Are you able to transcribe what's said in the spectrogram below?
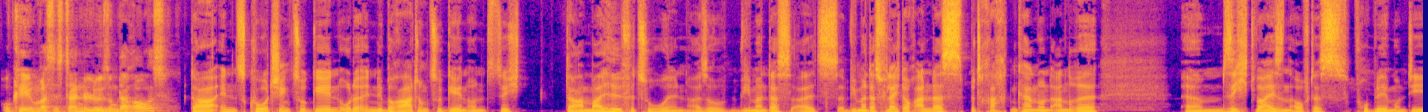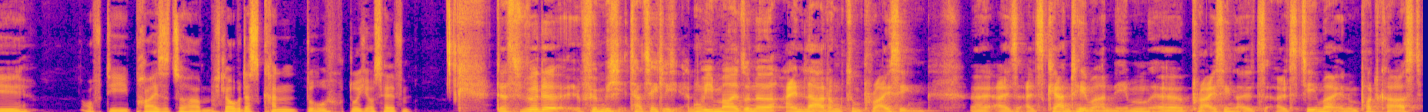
Okay, und was ist deine Lösung daraus? Da ins Coaching zu gehen oder in die Beratung zu gehen und sich da mal Hilfe zu holen. Also wie man das als, wie man das vielleicht auch anders betrachten kann und andere ähm, Sichtweisen auf das Problem und die auf die Preise zu haben. Ich glaube, das kann du durchaus helfen. Das würde für mich tatsächlich irgendwie mal so eine Einladung zum Pricing äh, als, als Kernthema nehmen. Äh, Pricing als, als Thema in einem Podcast,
